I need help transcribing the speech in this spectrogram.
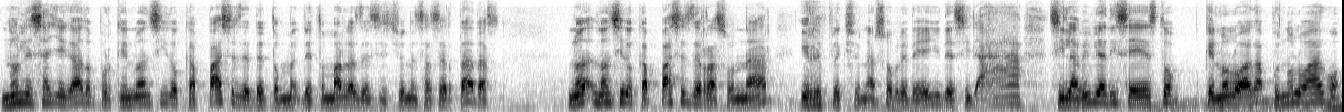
no les ha llegado porque no han sido capaces de, tomar las decisiones acertadas. No, han sido capaces de razonar y reflexionar sobre de ello y decir, ah, si la Biblia dice esto, que no lo haga, pues no lo hago.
